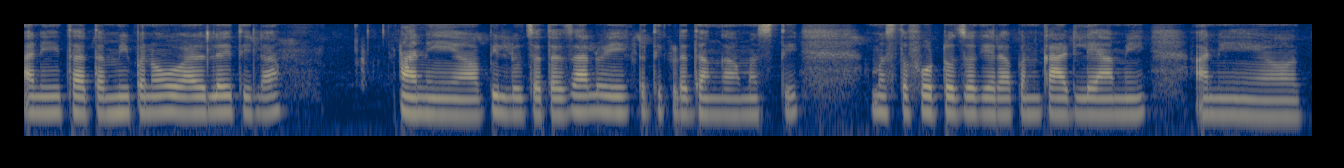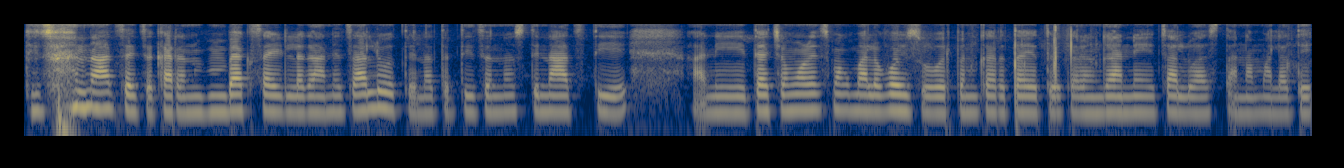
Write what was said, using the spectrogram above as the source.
आणि इथं आता मी पण ओवाळलं आहे तिला. आणि पिल्लूचं तर झालो आहे इकडं तिकडं दंगा मस्ती. मस्त फोटोज वगैरे पण काढले आम्ही. आणि तिचं नाचायचं कारण बॅक साईडला गाणे चालू होते ना तर तिचं नुसती नाचतीये. आणि त्याच्यामुळेच मग मला व्हॉइस ओव्हर पण करता येतो कारण गाणे चालू असताना मला ते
